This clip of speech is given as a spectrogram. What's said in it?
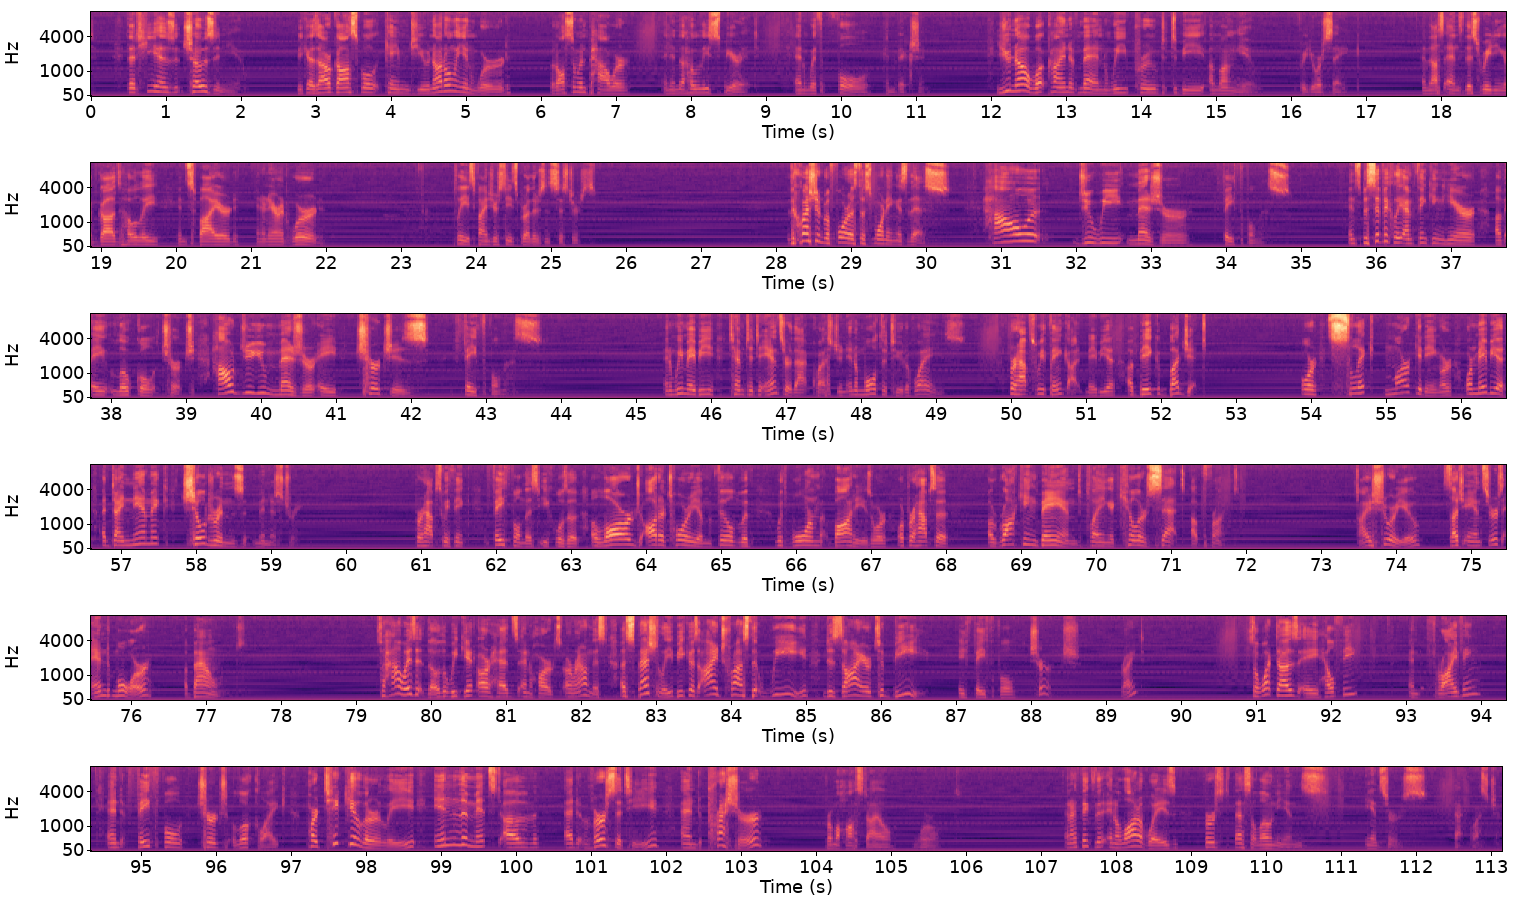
that He has chosen you, because our gospel came to you not only in word, but also in power and in the Holy Spirit and with full conviction. You know what kind of men we proved to be among you for your sake. And thus ends this reading of God's holy, inspired, and inerrant word. Please find your seats, brothers and sisters. The question before us this morning is this How do we measure faithfulness? And specifically, I'm thinking here of a local church. How do you measure a church's faithfulness? And we may be tempted to answer that question in a multitude of ways. Perhaps we think uh, maybe a, a big budget, or slick marketing, or, or maybe a, a dynamic children's ministry. Perhaps we think faithfulness equals a, a large auditorium filled with, with warm bodies, or, or perhaps a, a rocking band playing a killer set up front. I assure you, such answers and more abound. So, how is it, though, that we get our heads and hearts around this? Especially because I trust that we desire to be a faithful church, right? So, what does a healthy and thriving and faithful church look like, particularly in the midst of adversity and pressure from a hostile world? And I think that in a lot of ways, First Thessalonians answers that question.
